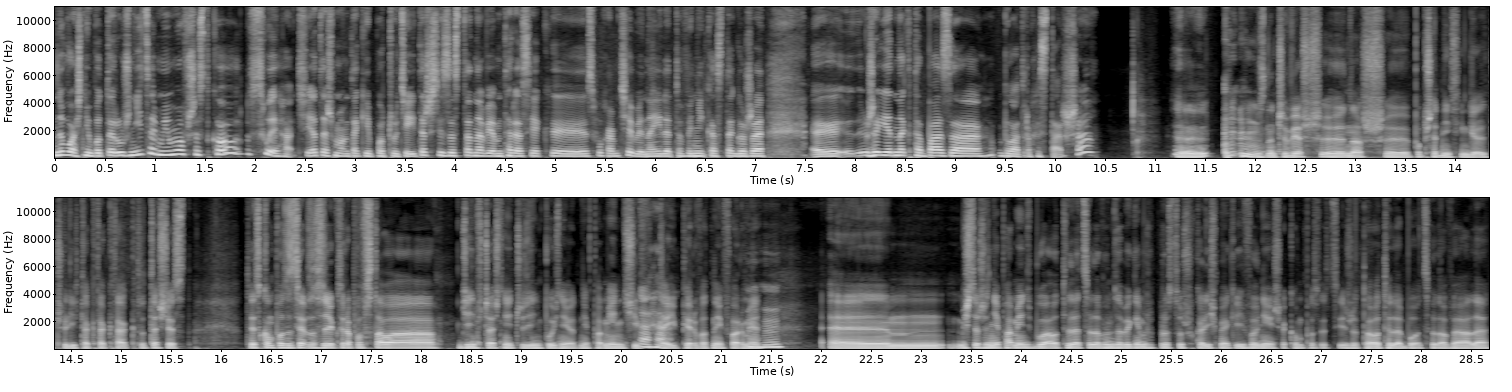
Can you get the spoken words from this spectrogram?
No właśnie, bo te różnice mimo wszystko słychać. Ja też mam takie poczucie i też się zastanawiam teraz, jak y, słucham ciebie, na ile to wynika z tego, że, y, że jednak ta baza była trochę starsza? Y, znaczy wiesz, y, nasz y, poprzedni singiel, czyli Tak, Tak, Tak, to też jest to jest kompozycja w zasadzie, która powstała dzień wcześniej czy dzień później od niepamięci w Aha. tej pierwotnej formie. Mhm. Myślę, że niepamięć była o tyle celowym zabiegiem, że po prostu szukaliśmy jakiejś wolniejszej kompozycji, że to o tyle było celowe, ale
